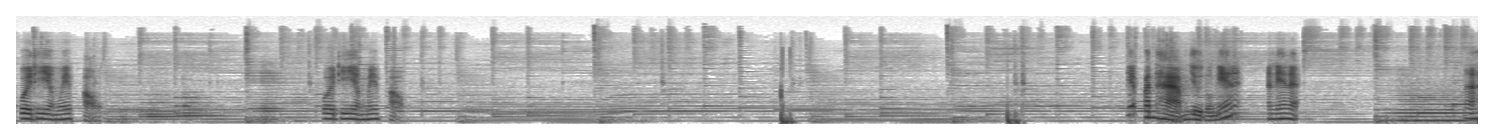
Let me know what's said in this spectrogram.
หาถ้วยที่ยังไม่เผาถ้วยที่ยังไม่เผา เนี่ยปัญหาอยู่ตรงนี้อันเนี้ยแหละนะ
